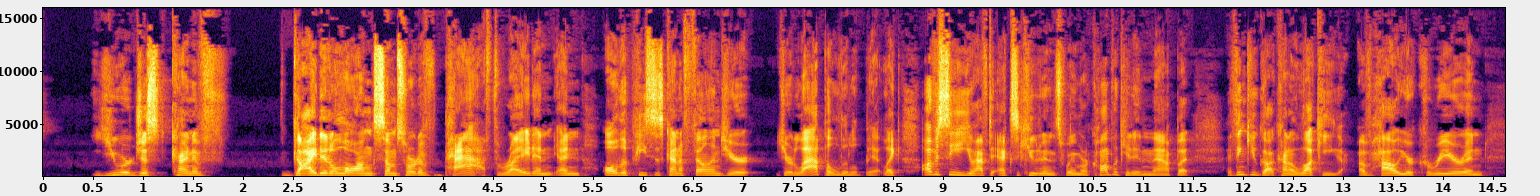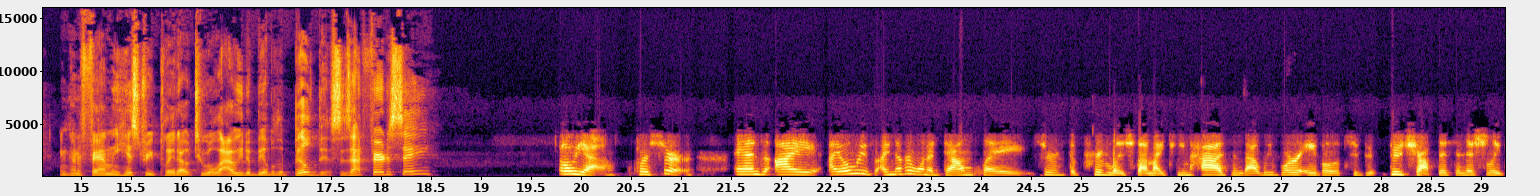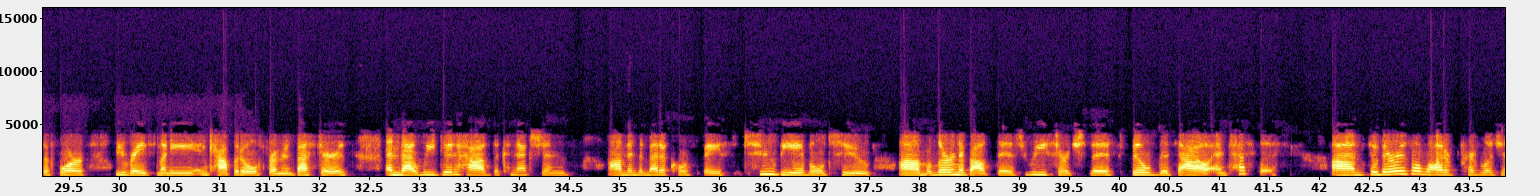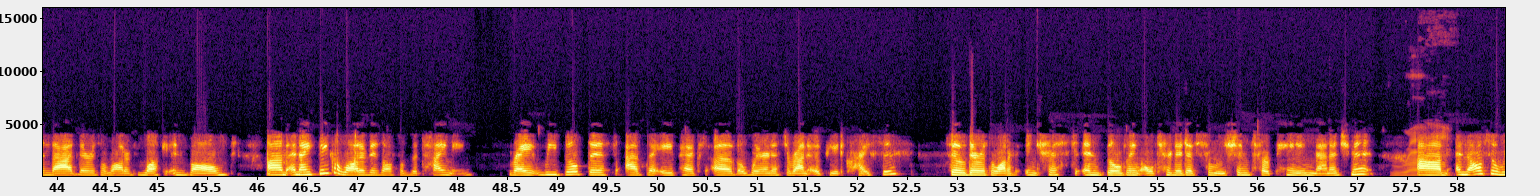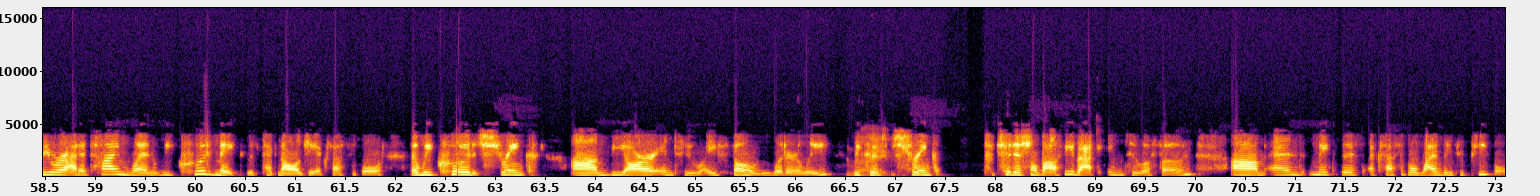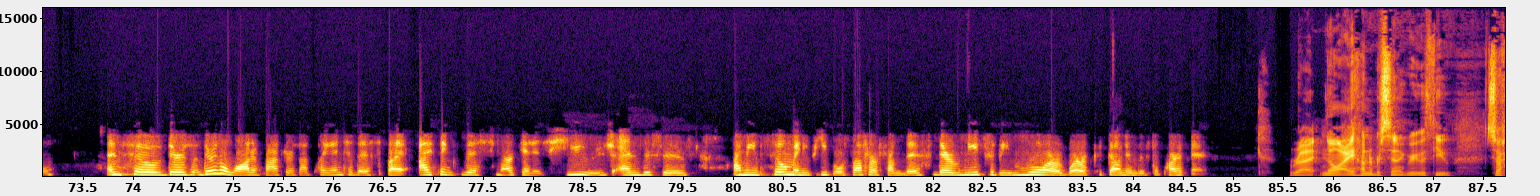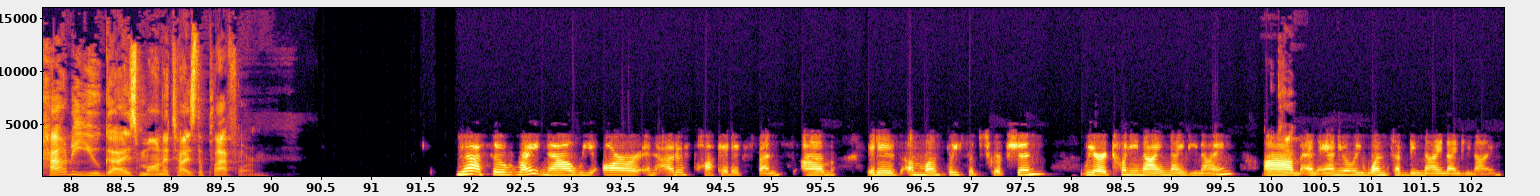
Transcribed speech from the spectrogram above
you were just kind of guided along some sort of path right? And and all the pieces kind of fell into your your lap a little bit. Like obviously you have to execute and it's way more complicated than that but i think you got kind of lucky of how your career and and kind of family history played out to allow you to be able to build this. Is that fair to say? Oh yeah for sure. And I I always I never want to downplay sort of the privilege that my team has and that we were able to bootstrap this initially before we raised money and capital from investors and that we did have the connections um, in the medical space to be able to um, learn about this, research this, build this out, and test this. Um, so there is a lot of privilege in that. There is a lot of luck involved. Um, and I think a lot of it is also the timing right? We built this at the apex of awareness around opioid crisis. So there was a lot of interest in building alternative solutions for pain management. Right. Um, and also, we were at a time when we could make this technology accessible, that we could shrink um, VR into a phone, literally. Right. We could shrink traditional biofeedback into a phone um, and make this accessible widely to people. And so there's there's a lot of factors that play into this, but I think this market is huge and this is I mean so many people suffer from this. There needs to be more work done in this department. Right. No, I 100% agree with you. So how do you guys monetize the platform? Yeah, so right now we are an out of pocket expense. Um, it is a monthly subscription. We are twenty nine ninety nine, um, and annually one seventy nine ninety nine.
